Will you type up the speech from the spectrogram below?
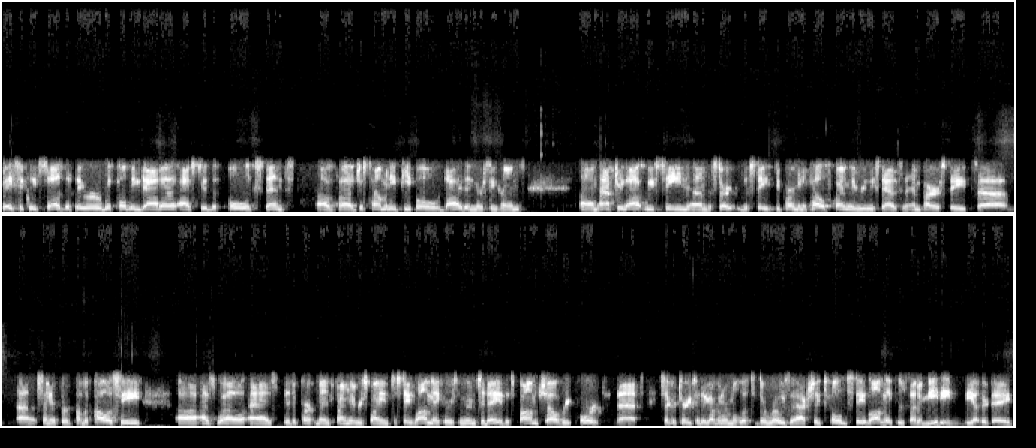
basically said that they were withholding data as to the full extent of uh, just how many people died in nursing homes. Um, after that, we've seen um, the start. The State Department of Health finally released as the Empire State uh, uh, Center for Public Policy, uh, as well as the department finally responding to state lawmakers. And then today, this bombshell report that Secretary to the Governor Melissa DeRosa actually told state lawmakers at a meeting the other day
